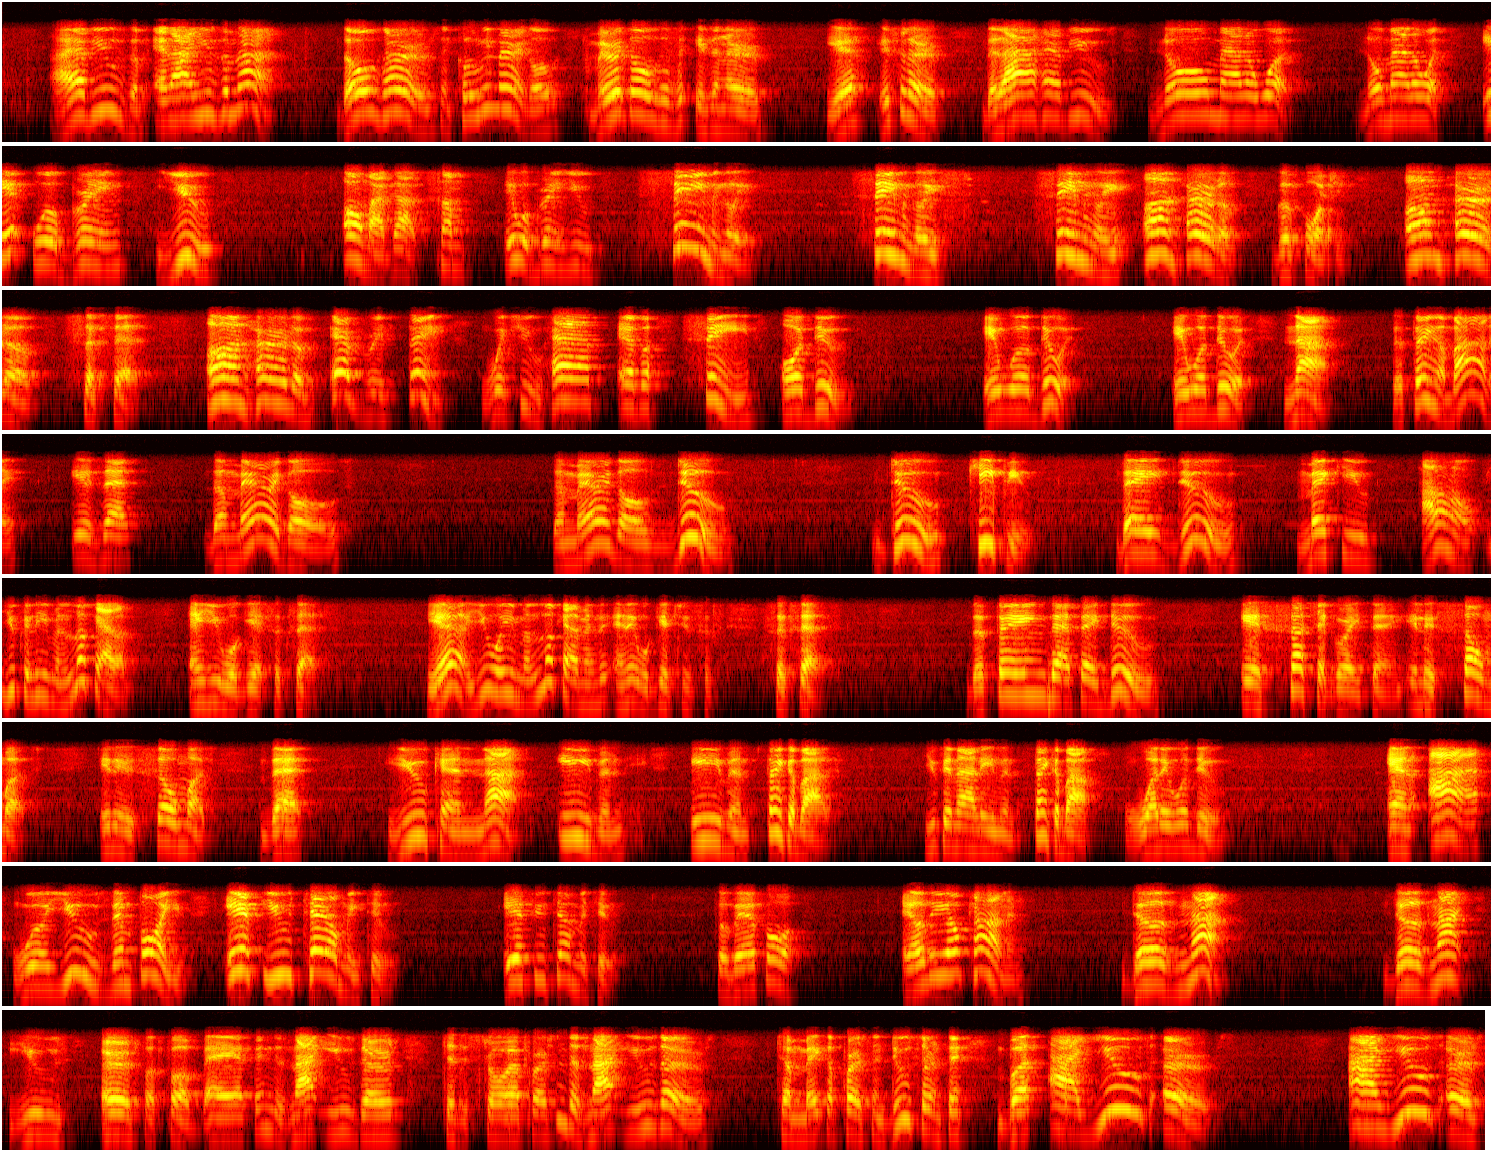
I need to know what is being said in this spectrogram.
I have used them and I use them now. Those herbs, including marigolds, marigolds is, is an herb. Yeah, it's an herb that I have used no matter what. No matter what. It will bring you oh my God, some it will bring you seemingly seemingly seemingly unheard of good fortune, unheard of success, unheard of everything which you have ever seen or do. It will do it. It will do it. Now, the thing about it is that the marigolds, the marigolds do, do keep you. They do make you, I don't know, you can even look at them and you will get success. Yeah, you will even look at them and it will get you success. The thing that they do is such a great thing. It is so much. It is so much that you cannot even even think about it. You cannot even think about what it will do. And I will use them for you if you tell me to. If you tell me to. So therefore, Elder Yochanan does not does not use herbs for, for bad thing, does not use herbs to destroy a person, does not use herbs to make a person do certain things, but I use herbs. I use herbs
